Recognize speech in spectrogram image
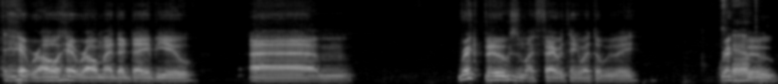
the Hit Row, Hit Row made their debut. Um, Rick Boogs is my favorite thing about WWE. Rick Yeah. Boogs,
